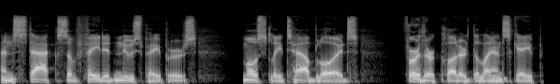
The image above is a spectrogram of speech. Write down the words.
and stacks of faded newspapers, mostly tabloids, further cluttered the landscape.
